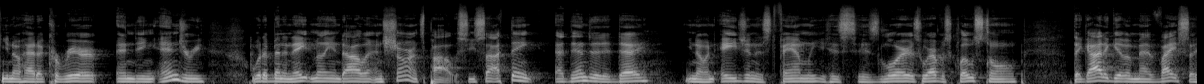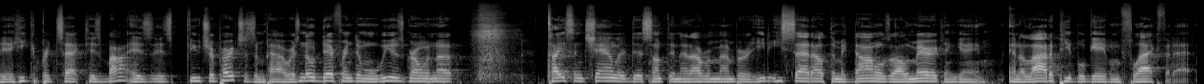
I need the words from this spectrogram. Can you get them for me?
you know, had a career-ending injury, would have been an eight million dollar insurance policy. So I think at the end of the day, you know, an agent, his family, his his lawyers, whoever's close to him, they got to give him advice so he, he can protect his his his future purchasing power. It's no different than when we was growing up. Tyson Chandler did something that I remember. He he sat out the McDonald's All American game, and a lot of people gave him flack for that.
